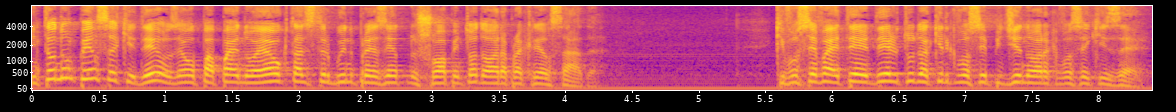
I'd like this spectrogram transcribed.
Então não pensa que Deus é o Papai Noel que está distribuindo presente no shopping toda hora para a criançada. que você vai ter dele tudo aquilo que você pedir na hora que você quiser.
